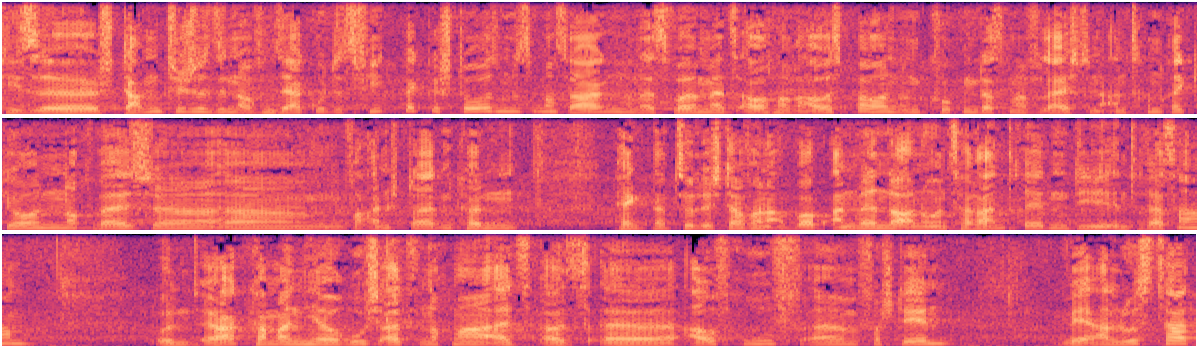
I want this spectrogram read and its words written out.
diese Stammtische sind auf ein sehr gutes Feedback gestoßen, muss man sagen. Und das wollen wir jetzt auch noch ausbauen und gucken, dass wir vielleicht in anderen Regionen noch welche ähm, veranstalten können. Hängt natürlich davon ab, ob Anwender an uns herantreten, die Interesse haben. Und ja, kann man hier ruhig als nochmal als, als äh, Aufruf äh, verstehen. Wer Lust hat,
